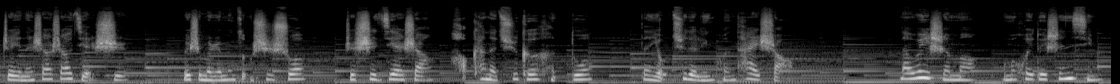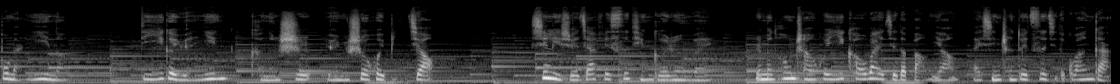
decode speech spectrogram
这也能稍稍解释，为什么人们总是说这世界上好看的躯壳很多，但有趣的灵魂太少。那为什么我们会对身形不满意呢？第一个原因可能是源于社会比较。心理学家费斯廷格认为。人们通常会依靠外界的榜样来形成对自己的观感，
